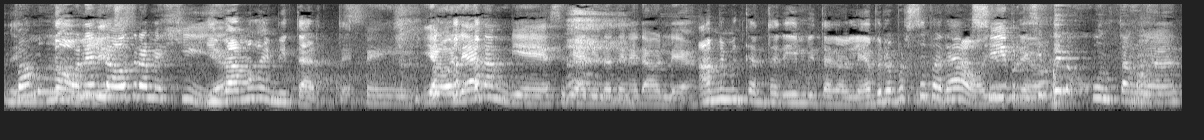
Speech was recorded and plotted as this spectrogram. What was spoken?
vamos a poner la otra y mejilla. vamos a invitarte. Sí. Y a Olea también sería lindo tener a Olea. A mí me encantaría invitar a Olea, pero por separado. Sí, porque creo. siempre los juntan, weón.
